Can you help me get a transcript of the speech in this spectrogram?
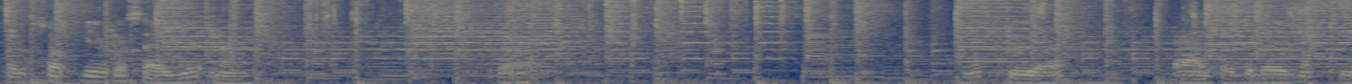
คนชอบเปรี้ยวก็ใส่เยอะหน่อยก็มะเขือปาดใส่ไปเลยมะเขื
